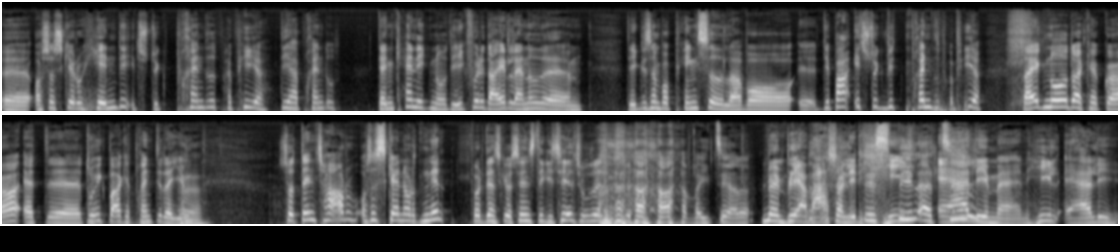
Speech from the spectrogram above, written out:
øh, og så skal du hente et stykke printet papir, de har printet. Den kan ikke noget, det er ikke fordi, der er et eller andet... Øh, det er ikke ligesom på pengesedler, hvor øh, det er bare et stykke hvidt printet papir. Der er ikke noget, der kan gøre, at øh, du ikke bare kan printe det derhjemme. Ja. Så den tager du, og så scanner du den ind, for den skal jo sendes digitalt til uddannelse. Hvor irriterende. Men bliver bare sådan lidt Det helt af ærlig, mand. Helt ærlig.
